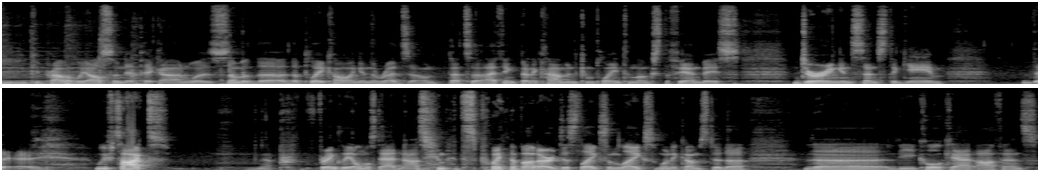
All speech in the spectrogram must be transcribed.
you could probably also nitpick on was some of the the play calling in the red zone. That's a, I think been a common complaint amongst the fan base during and since the game. The, we've talked, uh, frankly, almost ad nauseum at this point about our dislikes and likes when it comes to the the the Colecat offense.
